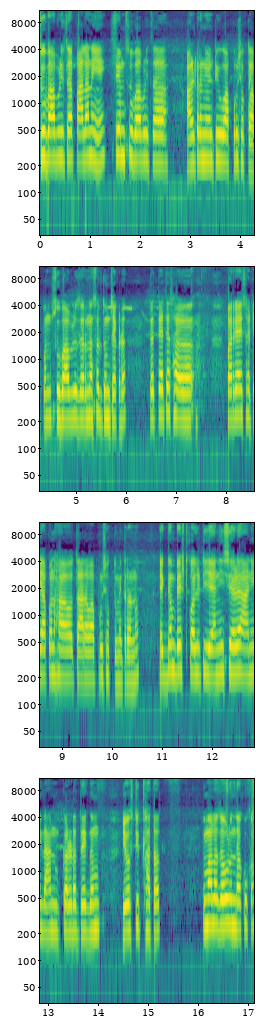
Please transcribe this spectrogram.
सुबाबळीचा पाला नाही आहे सेम सुबाबळीचा अल्टरनेटिव्ह वापरू शकतो आपण. सुबाबळी जर नसेल तुमच्याकडं तर त्याच्या सा- पर्यायासाठी आपण हा चारा वापरू शकतो मित्रांनो. एकदम बेस्ट क्वालिटी आहे आणि शेळ्या आणि लहान करडं ते एकदम व्यवस्थित खातात. तुम्हाला जवळून दाखवू का?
